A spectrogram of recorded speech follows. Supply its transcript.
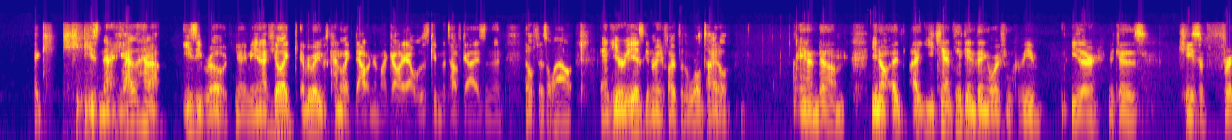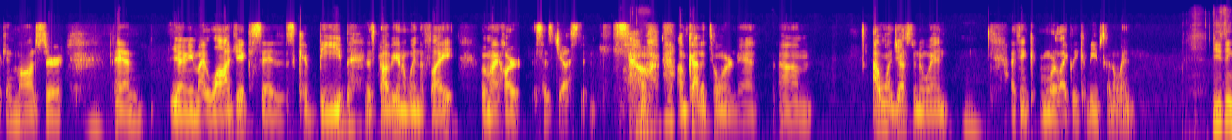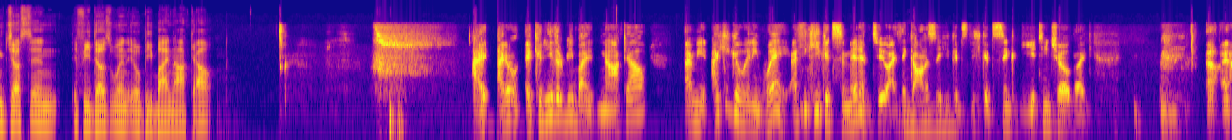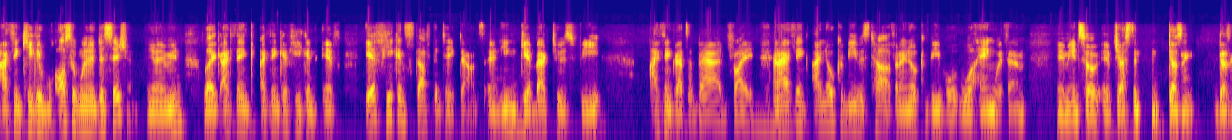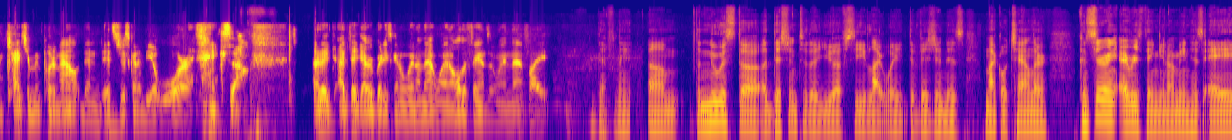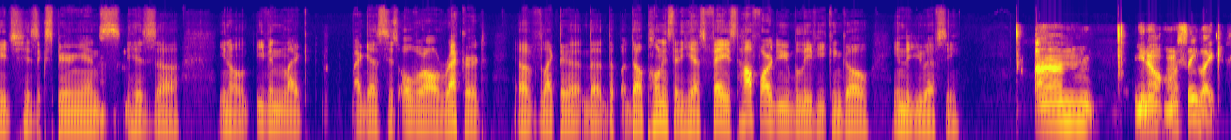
like he's not, he hasn't had a easy road. You know what I mean? I feel like everybody was kind of like doubting him, like, oh yeah, we'll just give him the tough guys, and then he'll fizzle out. And here he is getting ready to fight for the world title. And um, you know, I, I, you can't take anything away from Khabib either because he's a freaking monster. And you know, I mean, my logic says Khabib is probably going to win the fight, but my heart says Justin. So I'm kind of torn, man. Um, I want Justin to win. Hmm. I think more likely Khabib's going to win. Do you think Justin, if he does win, it'll be by knockout? I I don't. It could either be by knockout I mean, I could go any way. I think he could submit him too. I think mm-hmm. honestly, he could he could sink a guillotine choke. Like, uh, I think he could also win a decision. You know what I mean? Like, I think I think if he can if if he can stuff the takedowns and he can get back to his feet, I think that's a bad fight. Mm-hmm. And I think I know Khabib is tough, and I know Khabib will, will hang with him. You know what I mean? So if Justin doesn't doesn't catch him and put him out, then it's just going to be a war. I think so. I think I think everybody's going to win on that one. All the fans will win that fight. Definitely. Um, the newest uh, addition to the UFC lightweight division is Michael Chandler. Considering everything, you know, I mean, his age, his experience, his, uh, you know, even like, I guess his overall record of like the, the the the opponents that he has faced. How far do you believe he can go in the UFC? Um, you know, honestly, like,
